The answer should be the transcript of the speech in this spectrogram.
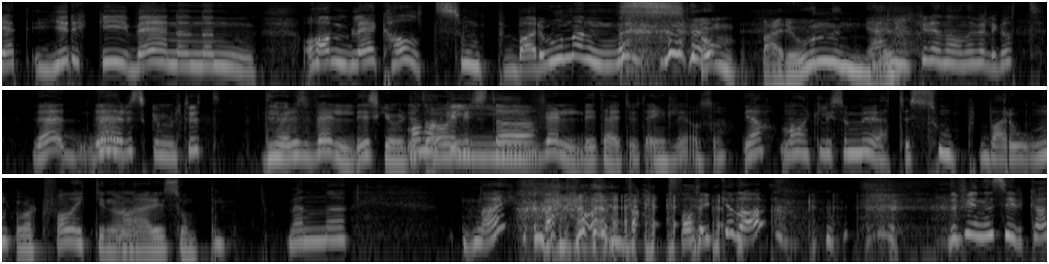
het Jyrki Venenen, og han ble kalt Sumpbaronen. Sumpbaronen? Jeg liker det navnet veldig godt. Det, Det høres skummelt ut. Det høres veldig skummelt ut, og å- veldig teit ut egentlig også. Ja, Man har ikke lyst til å møte Sumpbaronen. I hvert fall ikke når den er i sumpen. Men Uh, nei, i hvert fall, i hvert fall ikke da. Det finnes ca.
